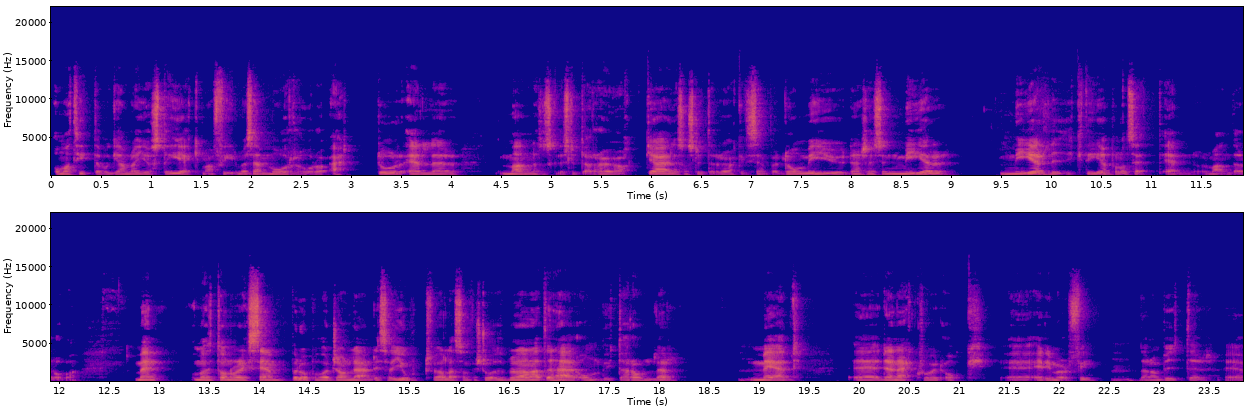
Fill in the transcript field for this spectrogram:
om man tittar på gamla Gösta Ekman-filmer, så här Morrhår och ärtor eller Mannen som skulle sluta röka eller som slutade röka till exempel, de är ju, den känns ju mer, mer lik det på något sätt än de andra då. Va? Men om man ska ta några exempel då på vad John Landis har gjort för alla som förstår, bland annat den här ombytta roller med eh, Dan Aykroyd och eh, Eddie Murphy. Mm. Där de byter eh,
